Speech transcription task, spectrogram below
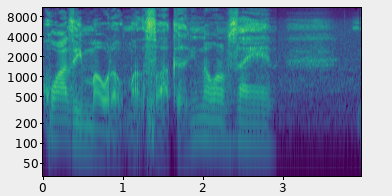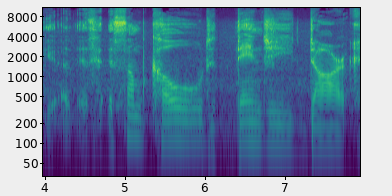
Quasimodo, motherfucker. You know what I'm saying? It's, it's some cold, dingy, dark.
